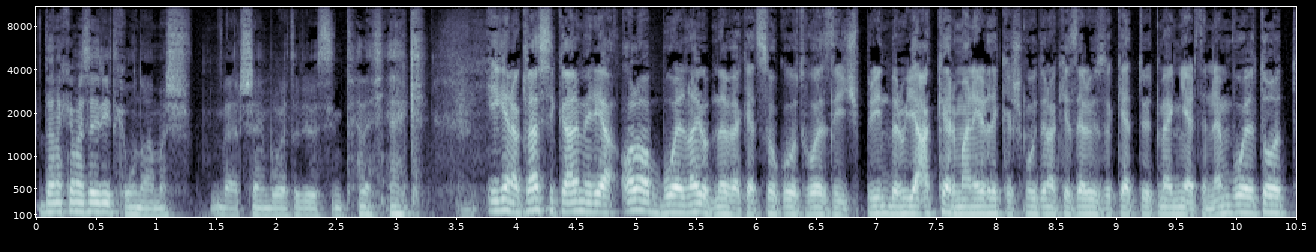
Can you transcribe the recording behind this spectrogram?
de nekem ez egy ritka unalmas verseny volt, hogy őszinte legyek. Igen, a klasszik Almeria alapból nagyobb neveket szokott hozni sprintben. Ugye Ackermann érdekes módon, aki az előző kettőt megnyerte, nem volt ott.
